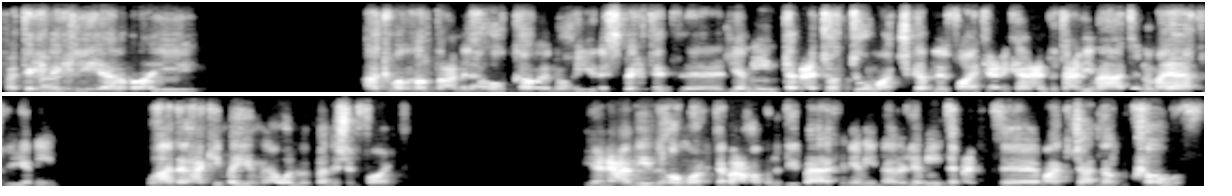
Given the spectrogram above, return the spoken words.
ف technically أنا برأيي أكبر غلطة عملها هوكر إنه he respected اليمين تبعته too much قبل ال fight. يعني كان عنده تعليمات إنه ما ياكل اليمين. وهذا الحكي مبين من أول ما تبلش ال fight. يعني عاملين ال homework تبعهم إنه دير بالك من اليمين. لأنه اليمين تبعت آه، مايك تشاندلر بتخوف.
